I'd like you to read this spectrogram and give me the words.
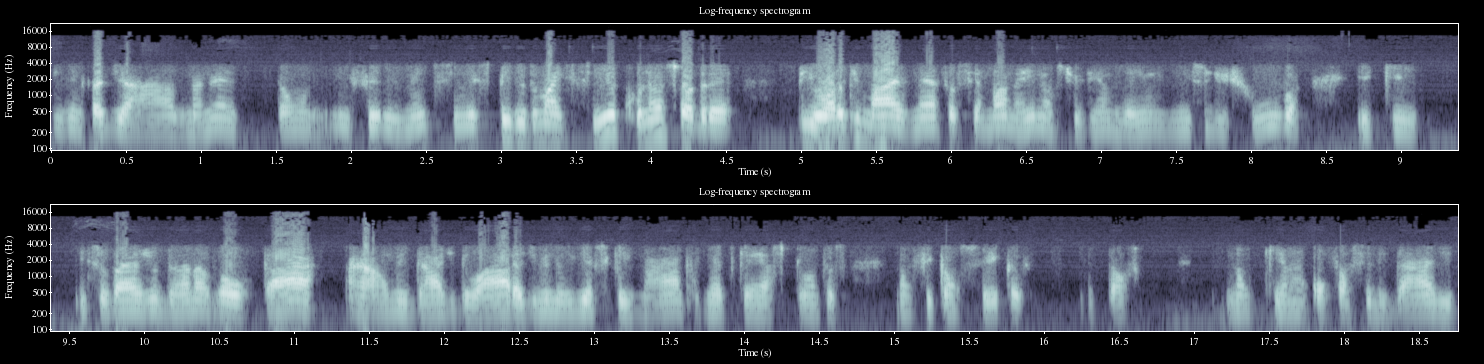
desencadear asma, né? Então, infelizmente, sim, nesse período mais seco, né, Sodré, piora demais, né? Essa semana aí nós tivemos aí um início de chuva e que isso vai ajudando a voltar a umidade do ar, a diminuir as queimadas, né? Porque as plantas não ficam secas, então não queimam com facilidade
